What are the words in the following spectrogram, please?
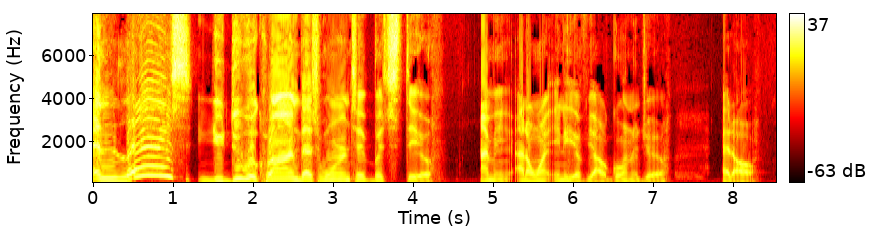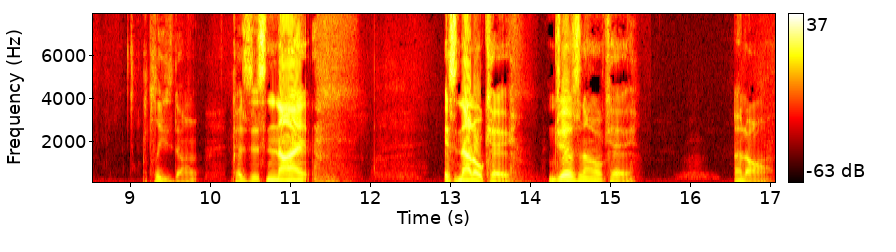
Unless you do a crime that's warranted, but still. I mean, I don't want any of y'all going to jail at all. Please don't, because it's not. It's not okay. Jail's not okay at all.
